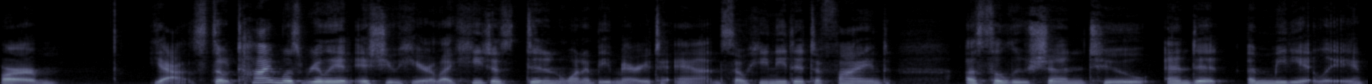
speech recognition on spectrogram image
Or yeah, so time was really an issue here. Like he just didn't want to be married to Anne. So he needed to find a solution to end it immediately.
